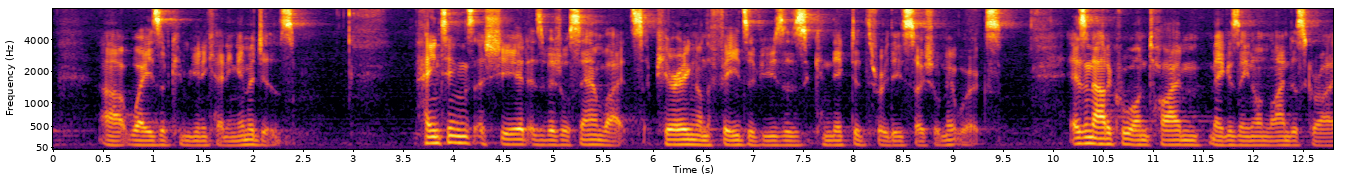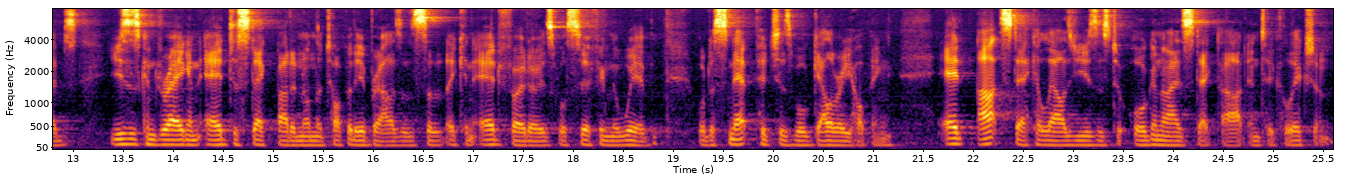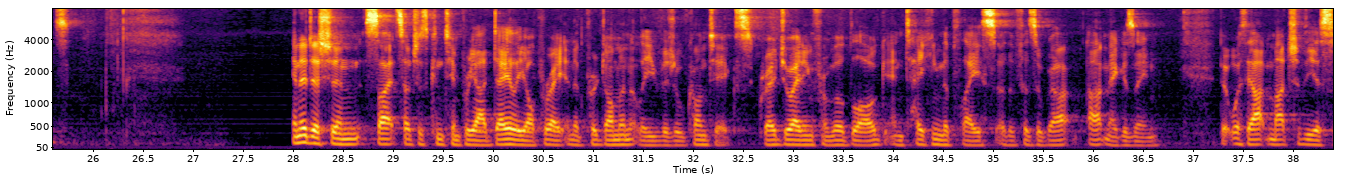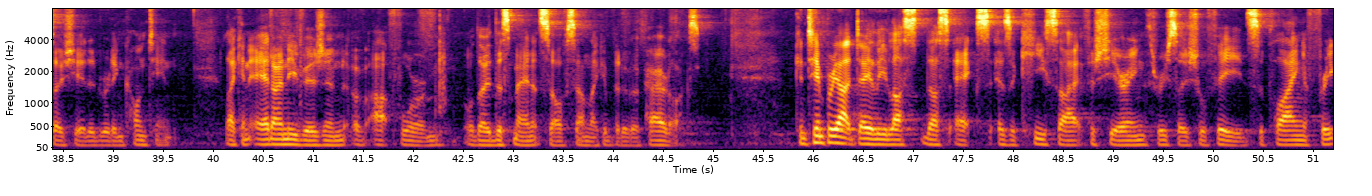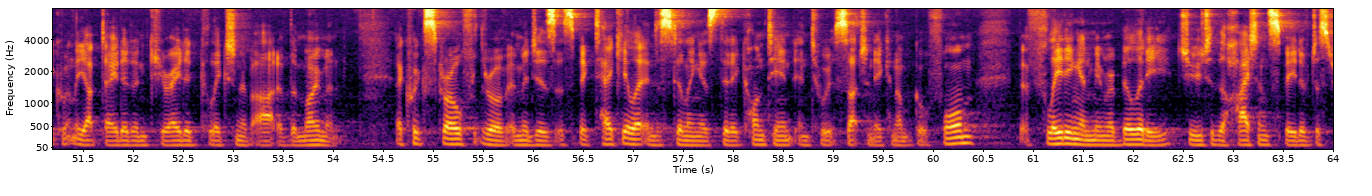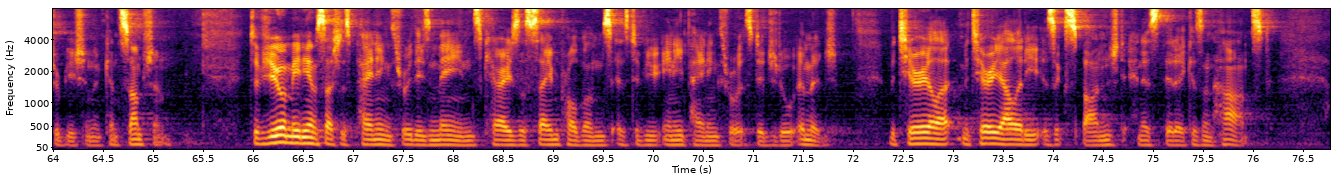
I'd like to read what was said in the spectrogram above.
uh, ways of communicating images. Paintings are shared as visual soundbites, appearing on the feeds of users connected through these social networks. As an article on Time magazine online describes, users can drag an add to stack button on the top of their browsers so that they can add photos while surfing the web or to snap pictures while gallery hopping, ArtStack allows users to organize stacked art into collections. In addition, sites such as Contemporary Art Daily operate in a predominantly visual context, graduating from a blog and taking the place of the physical art, art magazine, but without much of the associated written content, like an ad-only version of Artforum, although this may in itself sound like a bit of a paradox. Contemporary Art Daily thus acts as a key site for sharing through social feeds, supplying a frequently updated and curated collection of art of the moment. A quick scroll through of images is spectacular in distilling aesthetic content into such an economical form, but fleeting in memorability due to the heightened speed of distribution and consumption. To view a medium such as painting through these means carries the same problems as to view any painting through its digital image. Material, materiality is expunged and aesthetic is enhanced.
